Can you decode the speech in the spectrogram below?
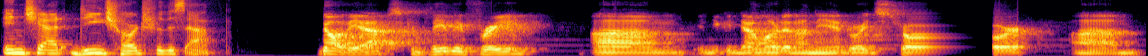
In Chad, do you charge for this app? No, the app's completely free, um, and you can download it on the Android store. Um,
